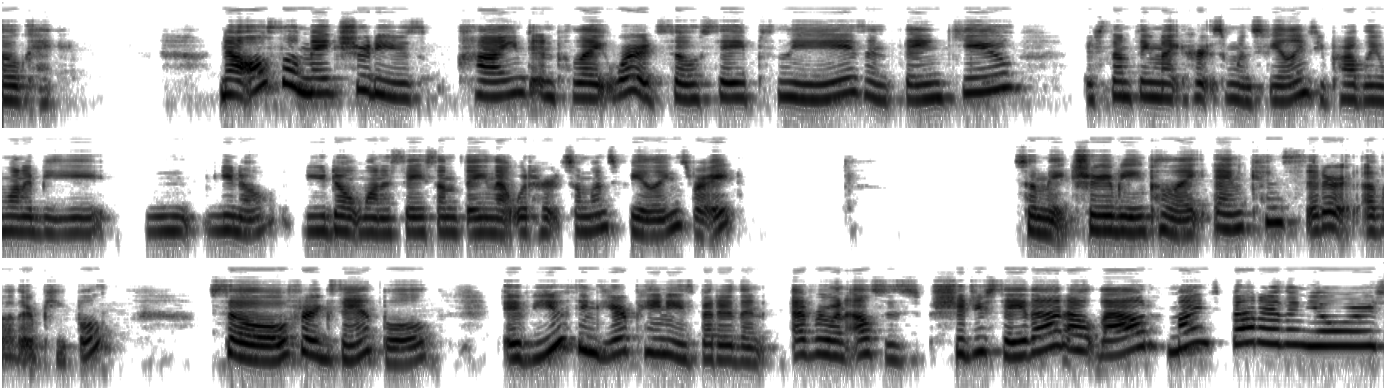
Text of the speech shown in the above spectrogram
Okay. Now also make sure to use kind and polite words. So say please and thank you. If something might hurt someone's feelings, you probably want to be, you know, you don't want to say something that would hurt someone's feelings, right? So make sure you're being polite and considerate of other people. So, for example, if you think your painting is better than everyone else's, should you say that out loud? Mine's better than yours.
